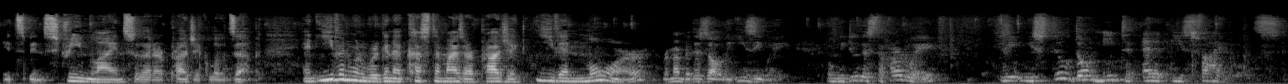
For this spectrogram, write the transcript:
It's been streamlined so that our project loads up. And even when we're going to customize our project even more, remember this is all the easy way. When we do this the hard way, we, we still don't need to edit these files.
